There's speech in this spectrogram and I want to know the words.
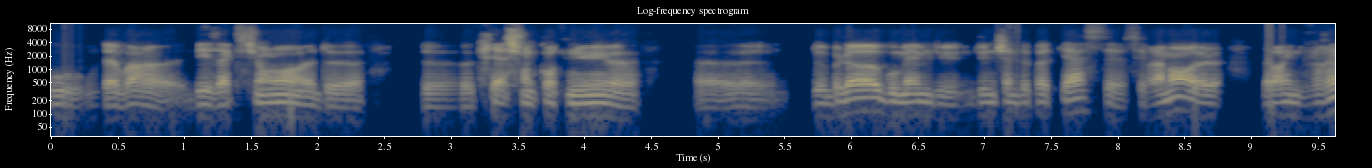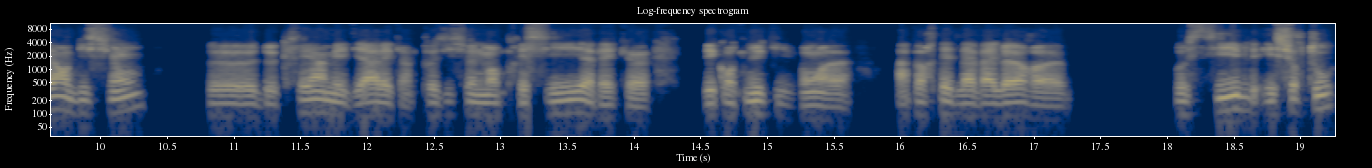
ou, d'avoir des actions de, création de contenu, de blog ou même du- d'une chaîne de podcast. C'est vraiment d'avoir une vraie ambition de, de créer un média avec un positionnement précis, avec des contenus qui vont apporter de la valeur euh, possible et surtout,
